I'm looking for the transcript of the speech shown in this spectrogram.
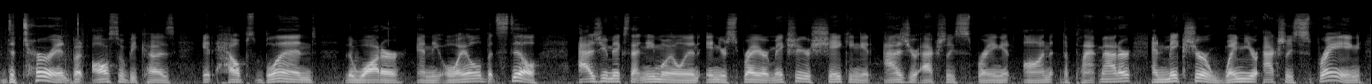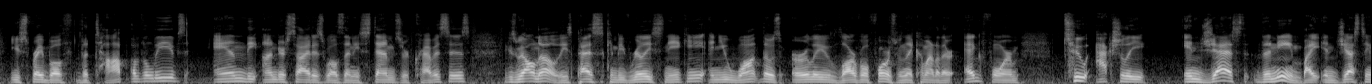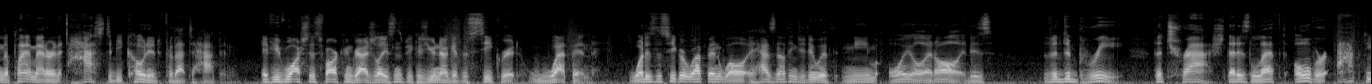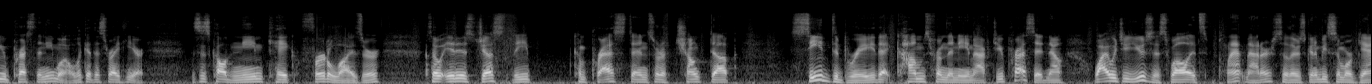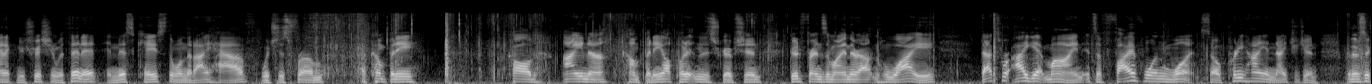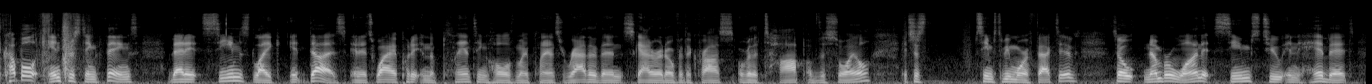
deterrent, but also because it helps blend the water and the oil. But still, as you mix that neem oil in, in your sprayer, make sure you're shaking it as you're actually spraying it on the plant matter. And make sure when you're actually spraying, you spray both the top of the leaves and the underside as well as any stems or crevices because we all know these pests can be really sneaky and you want those early larval forms when they come out of their egg form to actually ingest the neem by ingesting the plant matter and it has to be coated for that to happen. If you've watched this far, congratulations because you now get the secret weapon. What is the secret weapon? Well, it has nothing to do with neem oil at all. It is the debris, the trash that is left over after you press the neem oil. Look at this right here. This is called neem cake fertilizer. So it is just the compressed and sort of chunked up seed debris that comes from the neem after you press it. Now, why would you use this? Well, it's plant matter, so there's gonna be some organic nutrition within it. In this case, the one that I have, which is from a company called Ina Company. I'll put it in the description. Good friends of mine, they're out in Hawaii. That's where I get mine. It's a 511, so pretty high in nitrogen. But there's a couple interesting things that it seems like it does, and it's why I put it in the planting hole of my plants rather than scatter it over the cross, over the top of the soil. It just seems to be more effective. So number one, it seems to inhibit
